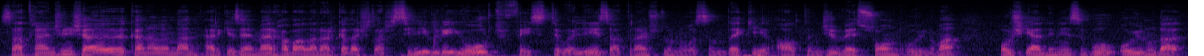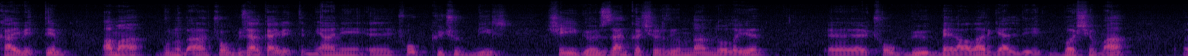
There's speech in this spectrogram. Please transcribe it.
Satrancın Şahı kanalından herkese merhabalar arkadaşlar. Silivri Yoğurt Festivali satranç turnuvasındaki 6. ve son oyunuma hoş geldiniz. Bu oyunu da kaybettim ama bunu da çok güzel kaybettim. Yani e, çok küçük bir şeyi gözden kaçırdığımdan dolayı e, çok büyük belalar geldi başıma. E,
